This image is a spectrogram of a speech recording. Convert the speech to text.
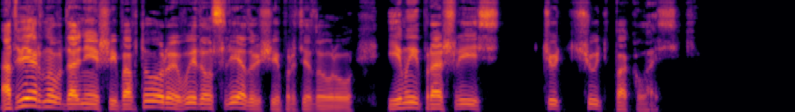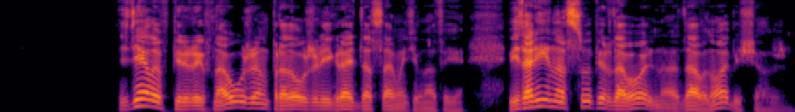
Отвергнув дальнейшие повторы, выдал следующую партитуру, и мы прошлись чуть-чуть по классике. Сделав перерыв на ужин, продолжили играть до самой темноты. Виталина супер довольна, давно обещал же.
